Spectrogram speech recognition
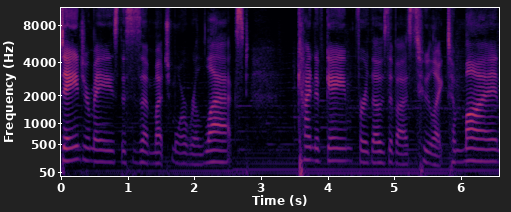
Danger Maze. This is a much more relaxed, kind of game for those of us who like to mine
